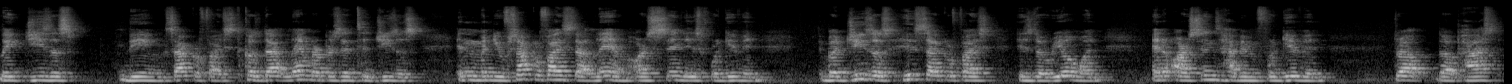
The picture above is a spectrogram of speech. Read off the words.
like jesus being sacrificed because that lamb represented jesus. And when you sacrifice that lamb our sin is forgiven. But jesus his sacrifice is the real one. And our sins have been forgiven throughout the past.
